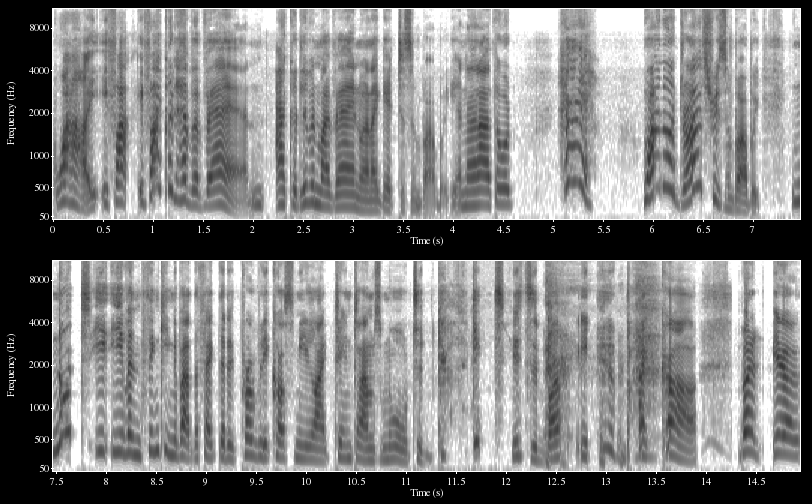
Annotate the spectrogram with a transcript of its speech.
wow, if I if I could have a van, I could live in my van when I get to Zimbabwe. And then I thought, hey, why not drive through Zimbabwe? Not e- even thinking about the fact that it probably cost me like 10 times more to get to Zimbabwe by car. But, you know,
